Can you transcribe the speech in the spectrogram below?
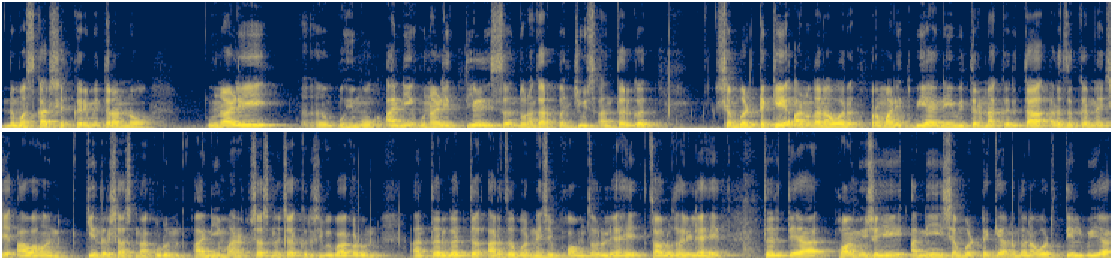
नमस्कार शेतकरी मित्रांनो. उन्हाळी भुईमुग भुईमूग आणि उन्हाळी तीळ सन दोन हजार पंचवीस अंतर्गत शंभर टक्के अनुदानावर प्रमाणित बियाणे वितरणाकरिता अर्ज करण्याचे आवाहन केंद्र शासनाकडून आणि महाराष्ट्र शासनाच्या कृषी विभागाकडून अंतर्गत अर्ज भरण्याचे फॉर्म चालवले आहे चालू झालेले आहेत. तर त्या फॉर्मविषयी आणि शंभर टक्के अनुदानावर तेलबिया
